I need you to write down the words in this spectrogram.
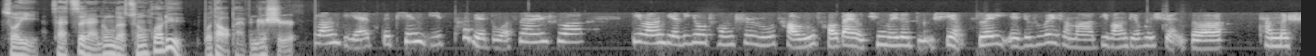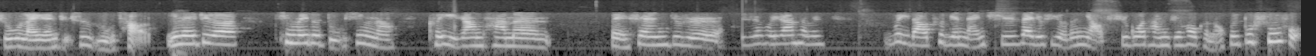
所以在自然中的存活率不到百分之十。帝王蝶的天敌特别多，虽然说帝王蝶的幼虫吃乳草，乳草带有轻微的毒性，所以也就是为什么帝王蝶会选择它们的食物来源只是乳草，因为这个轻微的毒性呢，可以让它们本身就是就是会让它们。味道特别难吃，再就是有的鸟吃过它们之后可能会不舒服，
